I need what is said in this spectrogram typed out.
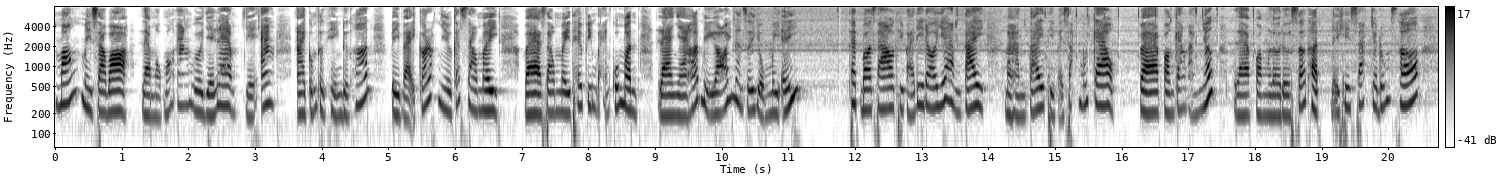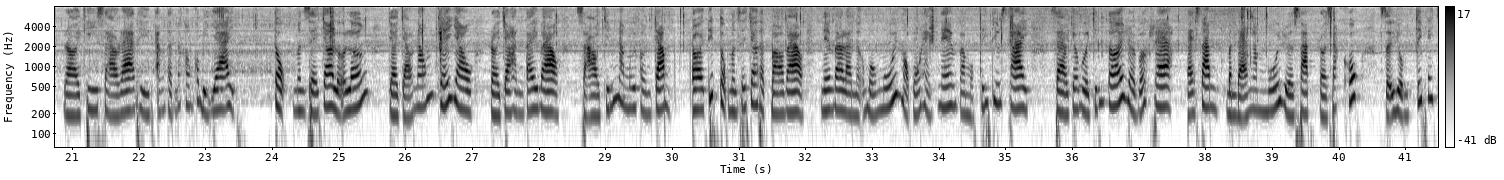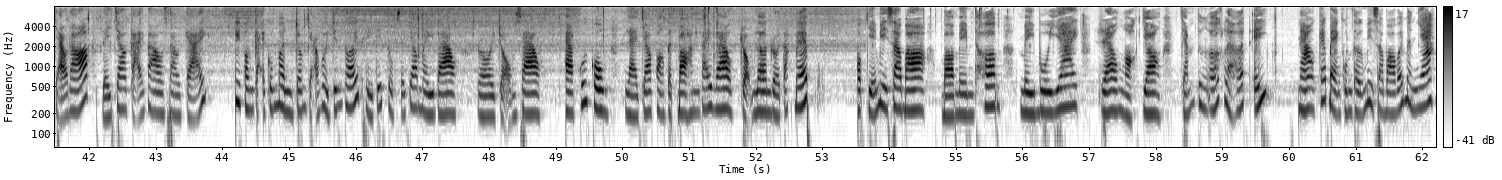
Món mì xào bò là một món ăn vừa dễ làm, dễ ăn, ai cũng thực hiện được hết. Vì vậy có rất nhiều cách xào mì và xào mì theo phiên bản của mình là nhà hết mì gói nên sử dụng mì Ý. Thịt bò xào thì phải đi đôi với hành tây, mà hành tây thì phải sắc muối cao. Và phần căng thẳng nhất là phần lừa được sớ thịt để khi sắc cho đúng sớ. Rồi khi xào ra thì ăn thịt nó không có bị dai. Tiếp tục mình sẽ cho lửa lớn, chờ chảo nóng chế dầu rồi cho hành tây vào, xào chín 50%. Rồi tiếp tục mình sẽ cho thịt bò vào, nêm vào là nửa muỗng muối, một muỗng hạt nêm và một tí tiêu xay. Xào cho vừa chín tới rồi vớt ra. Cải xanh mình đã ngâm muối rửa sạch rồi sắc khúc. Sử dụng tiếp cái chảo đó để cho cải vào xào cải. Khi phần cải của mình trong chảo vừa chín tới thì tiếp tục sẽ cho mì vào rồi trộn xào. Và cuối cùng là cho phần thịt bò hành tây vào, trộn lên rồi tắt bếp. Một dẻ mì sao bò, bò mềm thơm, mì bùi dai, rau ngọt giòn, chấm tương ớt là hết ý. Nào các bạn cùng thử mì sao bò với mình nha.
